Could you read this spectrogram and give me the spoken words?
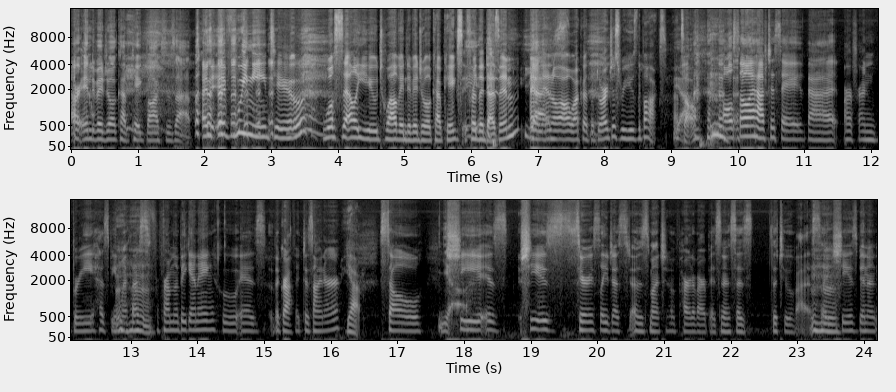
our individual cupcake boxes up. and if we need to, we'll sell you 12 individual cupcakes for the dozen Yes. and it'll all walk out the door. Just reuse the box. That's Yeah. all. also, I have to say that our friend Bree has been with us Mm-hmm. From the beginning, who is the graphic designer. Yeah. So Yeah. she is she is seriously just as much a part of our business as the two of us. Like she has been in,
